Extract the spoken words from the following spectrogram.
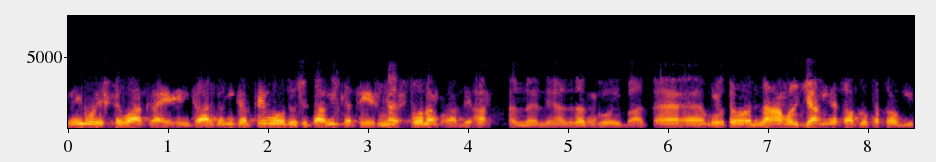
نہیں وہ استوا کا ہے انکار تو نہیں کرتے وہ تو ستاوی کرتے اس میں استولہ مراد ہیں نہیں نہیں حضرت وہی بات ہے وہ تو نام الجامعہ تو آپ کو پتہ ہوگی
